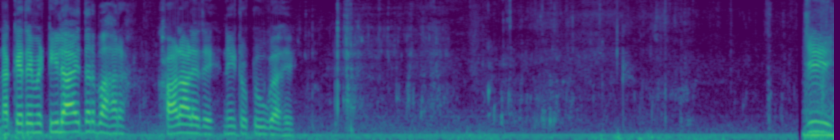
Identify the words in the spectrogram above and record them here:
ਨੱਕੇ ਤੇ ਮਿੱਟੀ ਲਾ ਇੱਧਰ ਬਾਹਰ, ਖਾਲ ਵਾਲੇ ਤੇ, ਨਹੀਂ ਟੁੱਟੂਗਾ ਇਹ। ਜੀ,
